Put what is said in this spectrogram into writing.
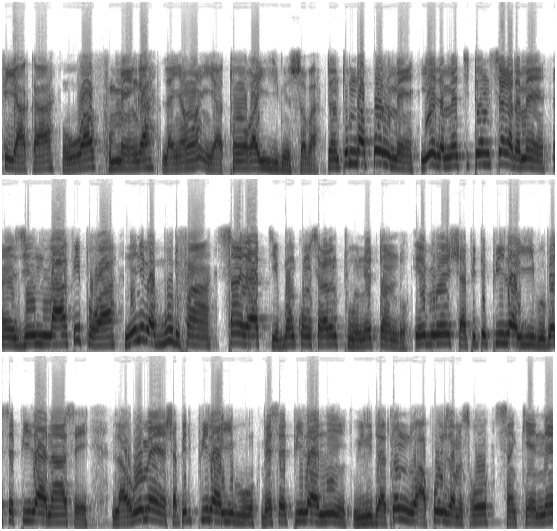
f yaka wa f menga la yã n yaa tõoga yiibe soaba. Tʋm-tʋmda pol me yeelame tɩ tõnd segdame n zĩnd laafɩ pʋga ne nebã buud fãa sã n yaa tɩ bõn-kõng segd n tũud ne tõndo. Chapitre pii la a yiibu vɛsɛ pii la a naase la romain chapitre pii la a yiibu vɛsɛ pii la a nii. Wilgda tõndo a pol zãmsgo sẽn kẽ ne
